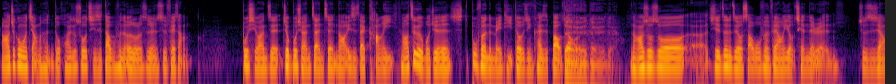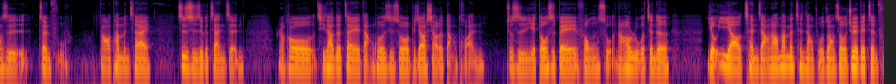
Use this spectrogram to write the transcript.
然后就跟我讲了很多话，就说其实大部分的俄罗斯人是非常不喜欢这就不喜欢战争，然后一直在抗议。然后这个我觉得部分的媒体都已经开始报道了。对对对对。然后就说呃，其实真的只有少部分非常有钱的人，就是像是政府，然后他们在支持这个战争，然后其他的在野党或者是说比较小的党团，就是也都是被封锁。然后如果真的有意要成长，然后慢慢成长茁壮之后，就会被政府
